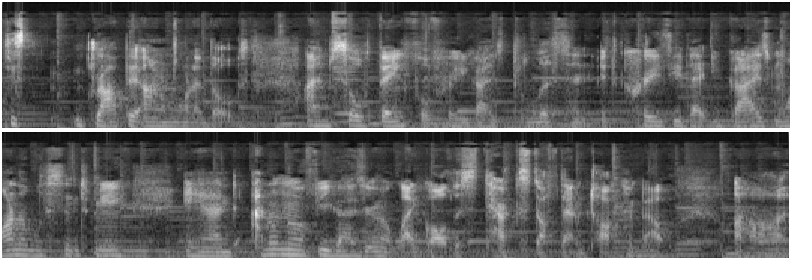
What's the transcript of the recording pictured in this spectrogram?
just drop it on one of those. I'm so thankful for you guys to listen. It's crazy that you guys want to listen to me, and I don't know if you guys are gonna like all this tech stuff that I'm talking about. Uh,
